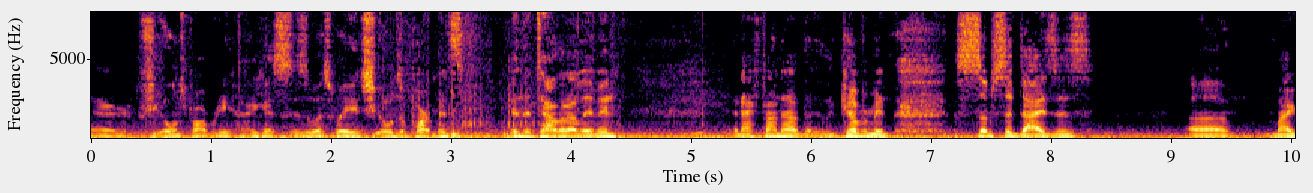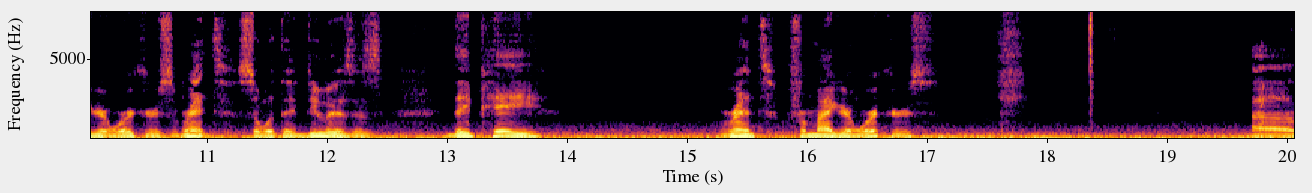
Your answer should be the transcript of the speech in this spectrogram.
Uh, she owns property, I guess is the best way, and she owns apartments in the town that I live in. And I found out that the government subsidizes uh, migrant workers' rent. So what they do is, is they pay rent for migrant workers uh,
